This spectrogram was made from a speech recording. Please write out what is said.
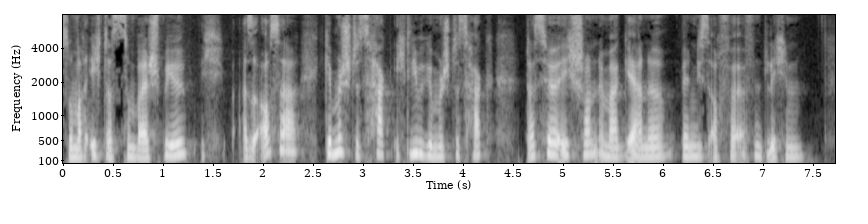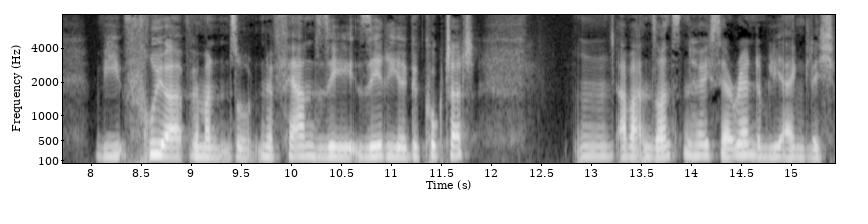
So mache ich das zum Beispiel. Ich, also außer gemischtes Hack, ich liebe gemischtes Hack, das höre ich schon immer gerne, wenn die es auch veröffentlichen. Wie früher, wenn man so eine Fernsehserie geguckt hat. Mm, aber ansonsten höre ich sehr randomly eigentlich.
